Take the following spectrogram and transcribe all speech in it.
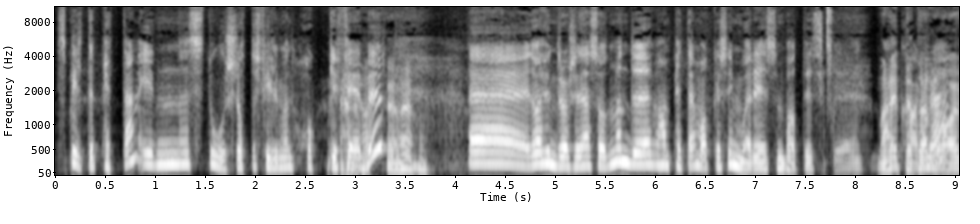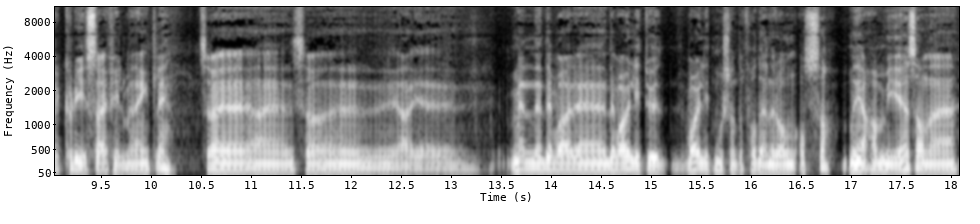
Spilte Petteren i den storslåtte filmen Hockeyfeber. Ja, ja. Eh, Det var 100 år siden jeg så den, men du, han Petteren var ikke så innmari sympatisk. eh, Nei, Pettern var klysa i filmen, egentlig. Så, eh, så ja, jeg, Men det var, eh, det var jo litt, var litt morsomt å få den rollen også. Men jeg har mye sånne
